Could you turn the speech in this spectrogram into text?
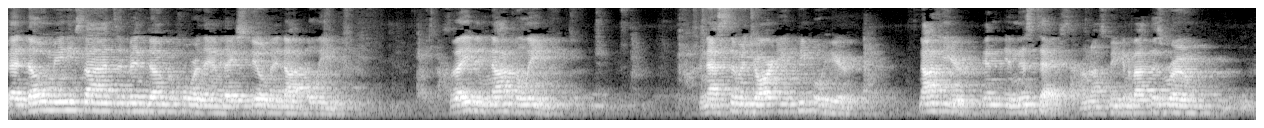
that though many signs have been done before them, they still did not believe. So they did not believe. And that's the majority of people here. Not here, in, in this text. I'm not speaking about this room.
